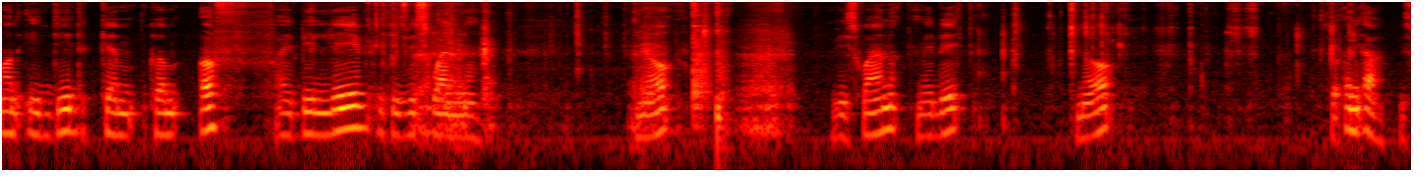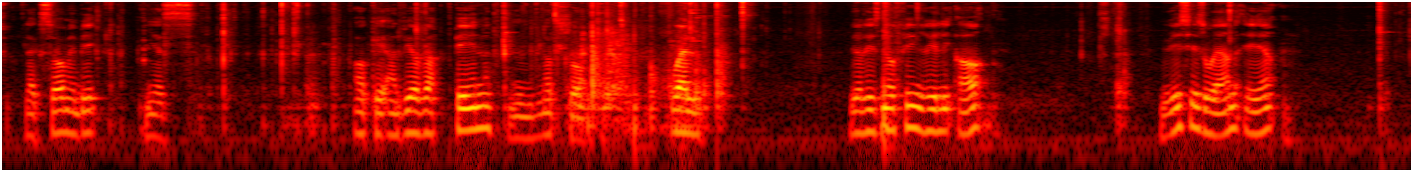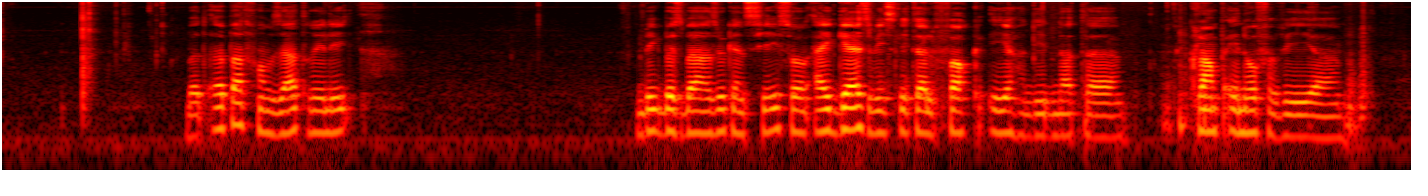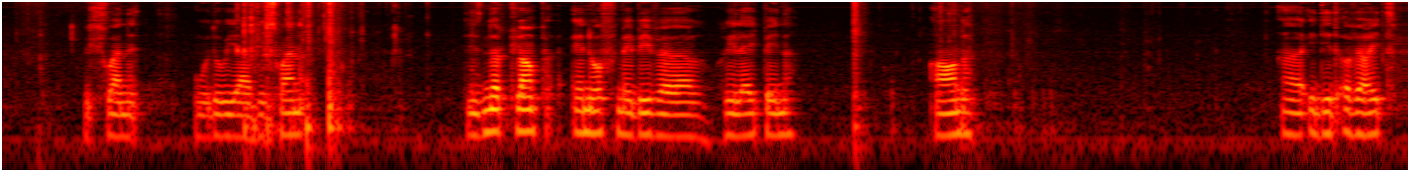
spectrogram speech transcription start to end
And it did come come off I believe it is this one. No. This one maybe. No. So ah like so maybe yes. Okay and the other pin? Mm, not sure. Well there is nothing really. Oh this is weird here. But apart from that really big bus bar as you can see. So I guess this little fork here did not uh, clamp enough the uh, which one do we have this one? Did not clamp enough maybe the relay pin. And uh, it did overheat.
